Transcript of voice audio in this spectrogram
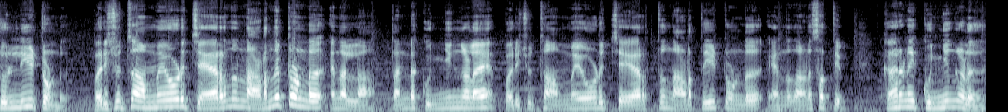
ചൊല്ലിയിട്ടുണ്ട്. പരിശുദ്ധ അമ്മയോട് ചേർന്ന് നടന്നിട്ടുണ്ട് എന്നല്ല തന്റെ കുഞ്ഞുങ്ങളെ പരിശുദ്ധ അമ്മയോട് ചേർത്ത് നടത്തിയിട്ടുണ്ട് എന്നതാണ് സത്യം. കാരണം ഈ കുഞ്ഞുങ്ങൾ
